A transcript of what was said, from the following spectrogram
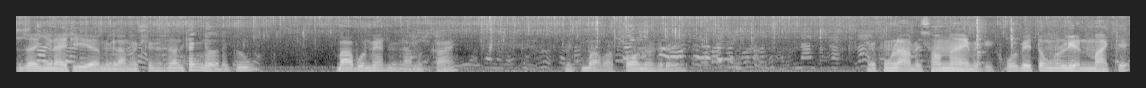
Nó dày như này thì à, mình làm cái giãn cách nở là cứ ba bốn mét mình làm một cái. Mình cũng bảo bà con rồi cái đấy. Nếu không làm thì sau này mà cái khối bê tông nó liền mạch ấy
